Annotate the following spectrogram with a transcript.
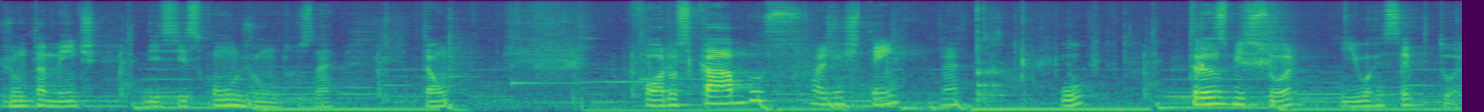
juntamente desses conjuntos, né? Então, fora os cabos, a gente tem né, o transmissor e o receptor.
